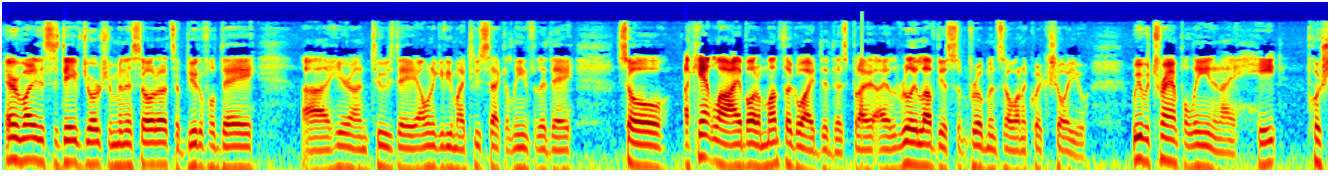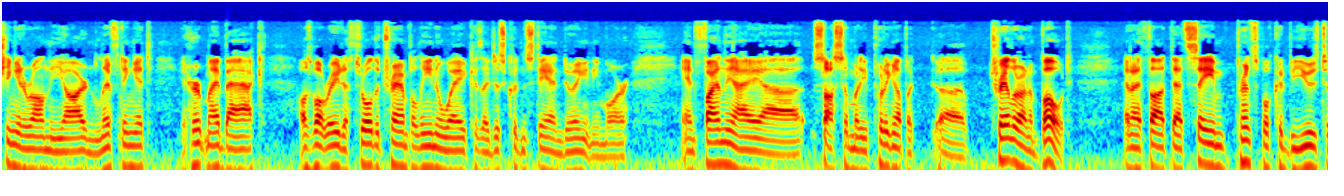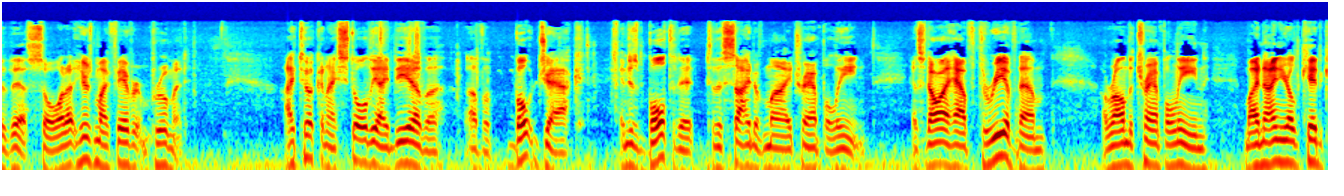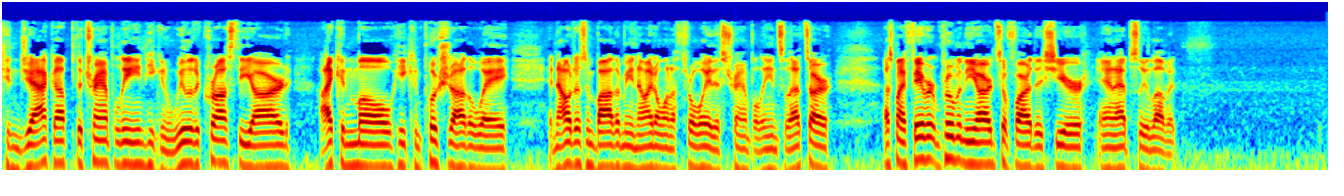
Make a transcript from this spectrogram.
Hey everybody, this is Dave George from Minnesota. It's a beautiful day uh, here on Tuesday. I want to give you my two second lean for the day. So I can't lie, about a month ago I did this, but I, I really love this improvement, so I want to quick show you. We have a trampoline and I hate pushing it around the yard and lifting it. It hurt my back. I was about ready to throw the trampoline away because I just couldn't stand doing it anymore. And finally I uh, saw somebody putting up a uh, trailer on a boat and I thought that same principle could be used to this. So what, here's my favorite improvement. I took and I stole the idea of a, of a boat jack and just bolted it to the side of my trampoline. And so now I have three of them around the trampoline. My nine-year-old kid can jack up the trampoline, he can wheel it across the yard, I can mow, he can push it out of the way, and now it doesn't bother me, now I don't want to throw away this trampoline. So that's our that's my favorite improvement in the yard so far this year, and I absolutely love it.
